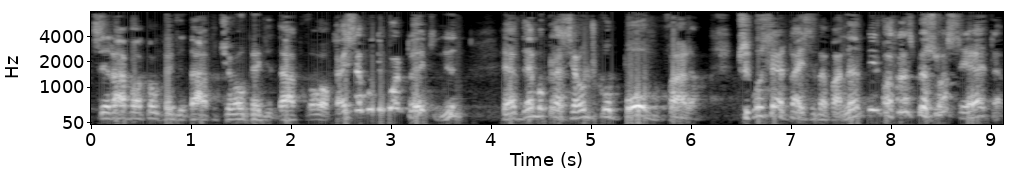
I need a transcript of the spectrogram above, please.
Será botar um candidato, tirar um candidato, colocar. Isso é muito importante, né? É a democracia onde o povo fala. Se consertar isso você está falando, tem que votar nas pessoas certas.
